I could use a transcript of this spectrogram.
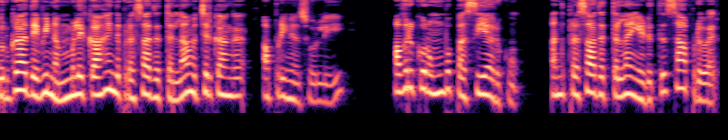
துர்காதேவி நம்மளுக்காக இந்த பிரசாதத்தெல்லாம் வச்சிருக்காங்க அப்படின்னு சொல்லி அவருக்கு ரொம்ப பசியா இருக்கும். அந்த பிரசாதத்தெல்லாம் எடுத்து சாப்பிடுவார்.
